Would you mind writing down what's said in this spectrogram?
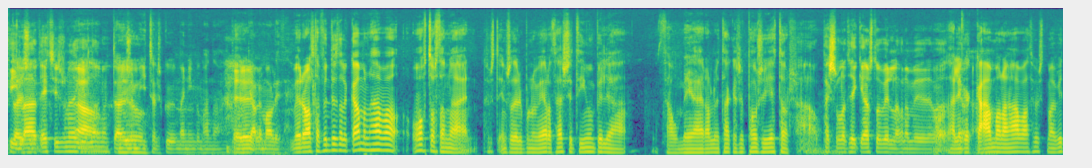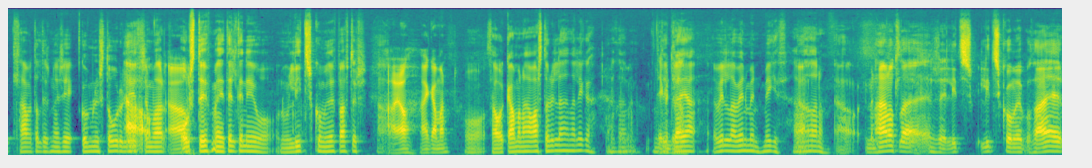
Hvíla þetta eitt síðan eða Já, ekki lana. þetta er Jú. ítölsku menningum hann það Þeir er ekki alveg málið við erum alltaf fundist alveg gaman að hafa þannig en veist, eins og þeir eru búin að vera á þessi tímabili að þá mega er alveg taka sér pásu í eitt ár. Já, persónulega tekið yfir ef og að- það er líka gaman að hafa þú veist, maður vill hafa svona þessi gömlu stóru lið Já, sem var já. ólst upp með í dildinni og nú lýts komið upp aftur. Já, já, það er gaman. Og þá er gaman að hafa Aston Villa þarna líka. Þetta myndi Tekur glæja Villa vinn minn mikið að þarna. Já, ég menn það er náttúrulega og Leeds komið upp og það er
